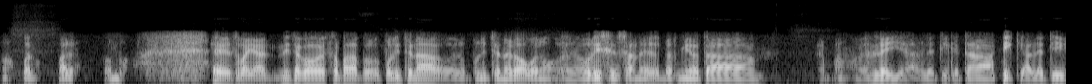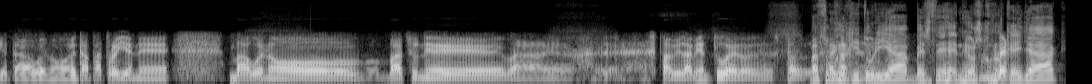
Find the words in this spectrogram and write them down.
No, bueno, vale, ondo. Ez, baina, nitzako estropada po- politzena, bueno, politzenero, bueno, eh, hori zen zan, eh, Bermio eta leia aldetik eta pike aldetik eta bueno eta patroien eh, ba bueno batzune ba eh, eh, espabilamientu ero espa, Batzuk ez dakit, jakituria, beste neoskorkeiak,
